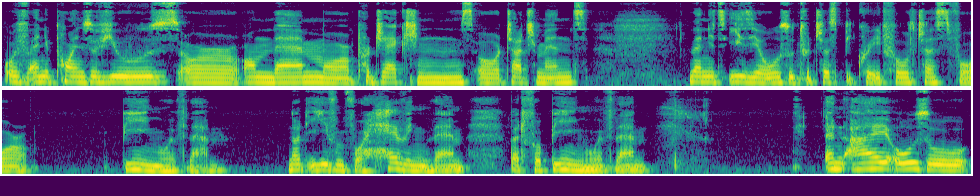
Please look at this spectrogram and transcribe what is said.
with any points of views or on them or projections or judgments, then it's easier also to just be grateful just for being with them. Not even for having them, but for being with them. And I also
